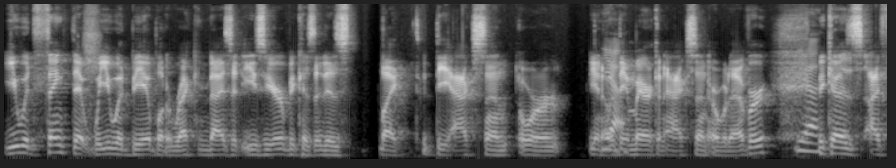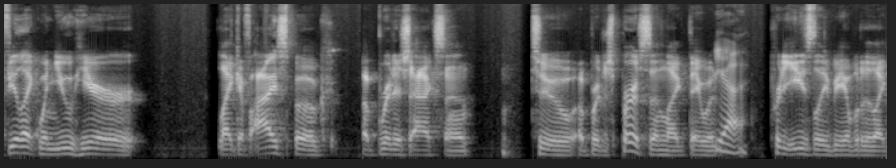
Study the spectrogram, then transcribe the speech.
you would think that we would be able to recognize it easier because it is like the accent or you know Yeah. the American accent or whatever Yeah. because I feel like when you hear, like, if I spoke a British accent to a British person, like they would Yeah. pretty easily be able to like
